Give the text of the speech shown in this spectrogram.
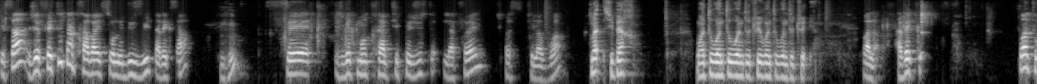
Et ça, j'ai fait tout un travail sur le 12-8 avec ça. Mhm. C'est, je vais te montrer un petit peu juste la feuille. Je sais pas si tu la vois. Ouais, super. 1, 2, 1, 2, 1, 2, 3, 1, 2, 1, 2, 3. Voilà. Avec 1, 2,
